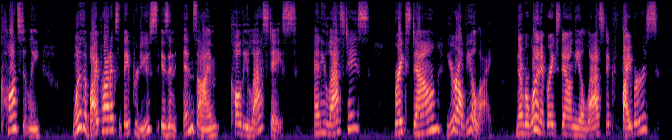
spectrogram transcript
constantly. One of the byproducts that they produce is an enzyme called elastase. And elastase breaks down your alveoli. Number one, it breaks down the elastic fibers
